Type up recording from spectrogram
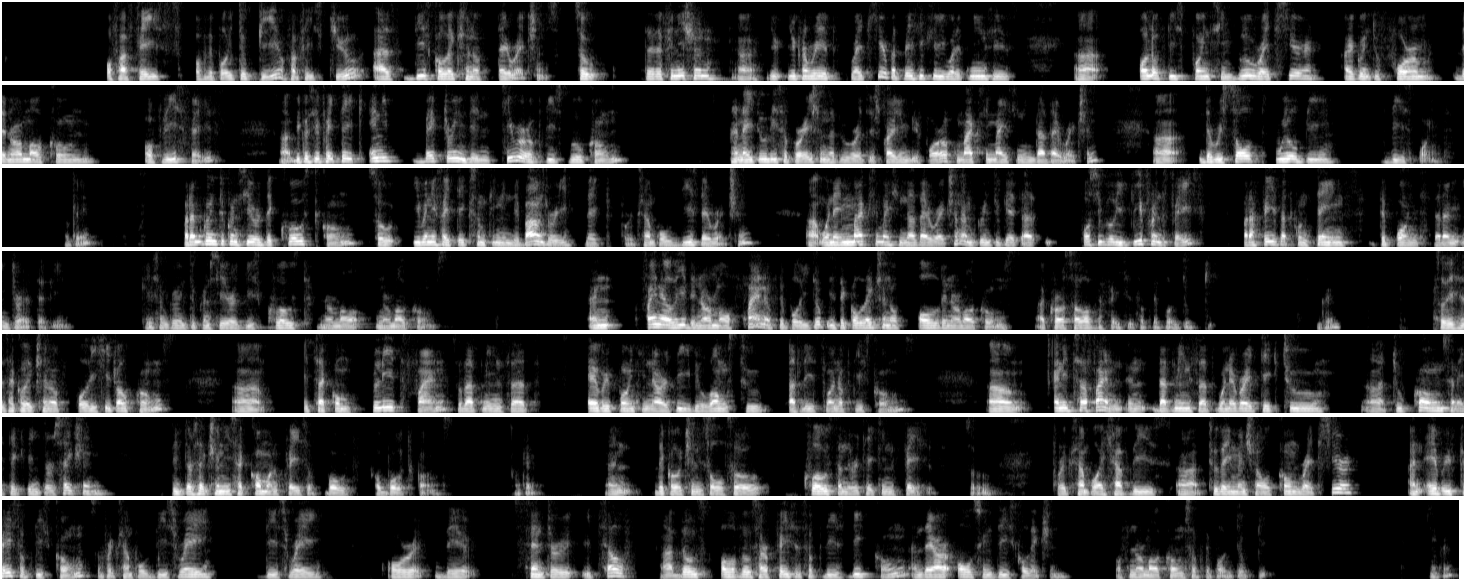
of a face of the polytope P, of a face Q, as this collection of directions. So the definition, uh, you, you can read it right here, but basically what it means is uh, all of these points in blue right here are going to form the normal cone of this face. Uh, because if I take any vector in the interior of this blue cone, and I do this operation that we were describing before of maximizing in that direction, uh, the result will be this point, okay? But I'm going to consider the closed cone. So even if I take something in the boundary, like for example, this direction, uh, when I maximize in that direction, I'm going to get a possibly different face, but a face that contains the point that I'm interested in. Okay, so I'm going to consider these closed normal, normal cones. And finally, the normal fan of the polytope is the collection of all the normal cones across all of the faces of the polytope P. Okay, so this is a collection of polyhedral cones. Uh, it's a complete fan, so that means that every point in RD belongs to at least one of these cones. Um, and it's a fan, and that means that whenever I take two, uh, two cones and I take the intersection, the intersection is a common face of both of both cones. Okay, and the collection is also closed under taking faces. So, for example, I have this uh, two-dimensional cone right here, and every face of this cone. So, for example, this ray, this ray, or the center itself. Uh, those all of those are faces of this big cone, and they are also in this collection of normal cones of the polytope P. Okay.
